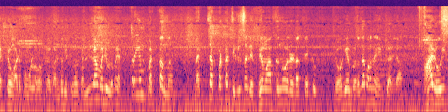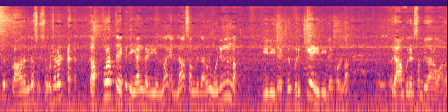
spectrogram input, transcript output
ഏറ്റവും അടുപ്പമുള്ളവർക്ക് കണ്ടു നിൽക്കുന്നവർക്ക് എല്ലാം വലിയ. അപ്പോൾ എത്രയും പെട്ടെന്ന് മെച്ചപ്പെട്ട ചികിത്സ ലഭ്യമാക്കുന്ന ഒരിടത്തേക്ക് രോഗിയെ വെറുതെ പറഞ്ഞയക്കുകയല്ല ആ രോഗിക്ക് പ്രാഥമിക ശുശ്രൂഷകൾക്കപ്പുറത്തേക്ക് ചെയ്യാൻ കഴിയുന്ന എല്ലാ സംവിധാനങ്ങളും ഒരുങ്ങുന്ന രീതിയിലേക്ക് ഒരുക്കിയ രീതിയിലേക്കുള്ള ഒരു ആംബുലൻസ് സംവിധാനമാണ്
